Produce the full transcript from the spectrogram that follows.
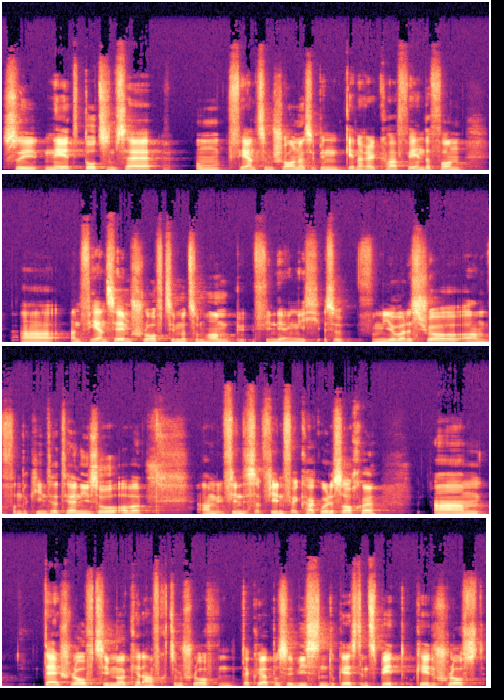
soll nicht da zum sein, um fern zum Schauen, also ich bin generell kein Fan davon, äh, einen Fernseher im Schlafzimmer zu haben, finde ich eigentlich, also von mir war das schon ähm, von der Kindheit her nie so, aber ähm, ich finde es auf jeden Fall keine gute Sache. Ähm, dein Schlafzimmer gehört einfach zum Schlafen. Der Körper soll wissen, du gehst ins Bett, okay, du schlafst.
